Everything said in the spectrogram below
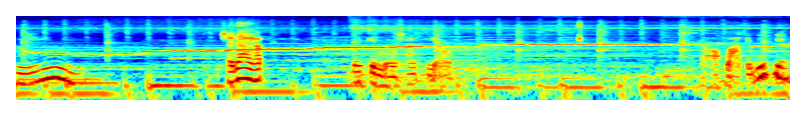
อืมใช้ได้ครับ ได้กลิ่นของชาเขียวแต่ออกหวานไปนิดเดียว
